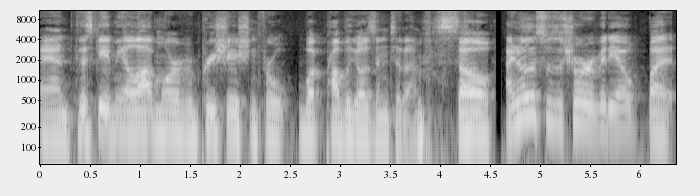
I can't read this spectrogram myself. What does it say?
and this gave me a lot more of appreciation for what probably goes into them. So I know this was a shorter video, but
